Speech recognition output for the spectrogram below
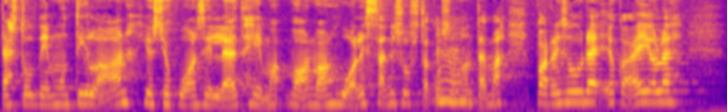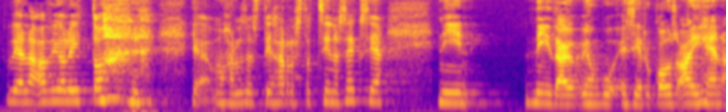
tästä tultiin mun tilaan, jos joku on silleen, että hei mä vaan vaan huolissani susta, kun mm. sulla on tämä parisuhde, joka ei ole vielä avioliitto ja mahdollisesti harrastat siinä seksiä, niin niin, tai jonkun esirukousaiheen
